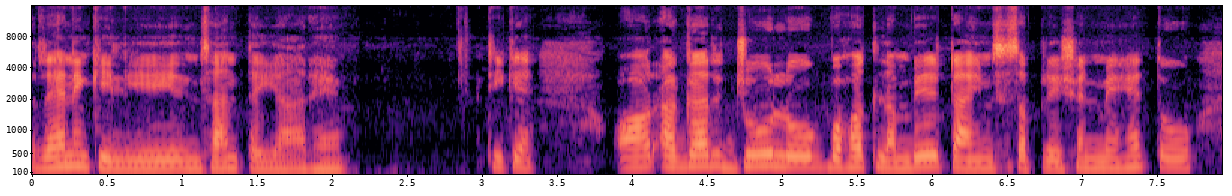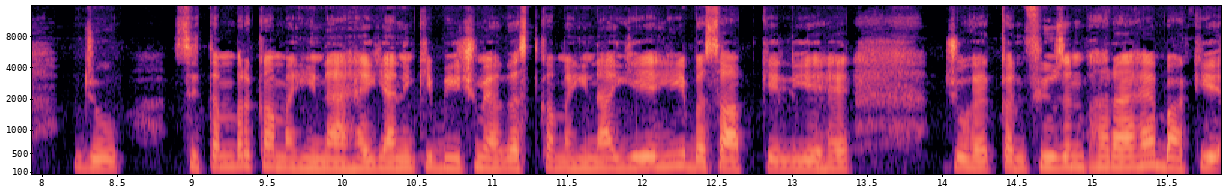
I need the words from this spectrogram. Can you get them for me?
रहने के लिए इंसान तैयार है। ठीक है, और अगर जो लोग बहुत लंबे टाइम से सप्रेशन में हैं तो जो सितंबर का महीना है, यानी कि बीच में अगस्त का महीना, ये ही बस आपके लिए है, जो है कन्फ्यूज़न भरा है। बाकी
